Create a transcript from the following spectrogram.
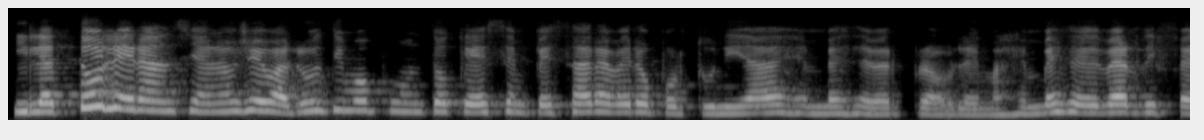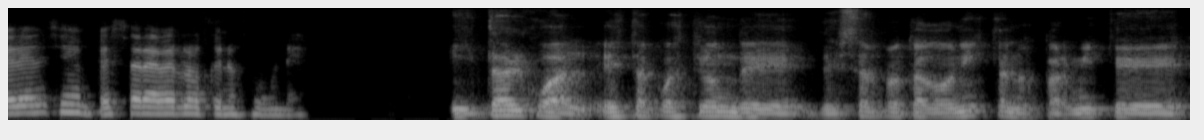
y la tolerancia nos lleva al último punto que es empezar a ver oportunidades en vez de ver problemas, en vez de ver diferencias, empezar a ver lo que nos une. Y tal cual, esta cuestión de, de ser protagonista nos permite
